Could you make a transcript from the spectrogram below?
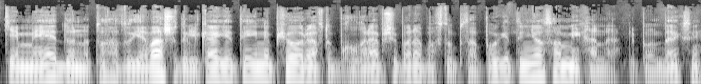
και με έντονα, το θα το διαβάσω τελικά γιατί είναι πιο ωραίο αυτό που έχω γράψει παρά από αυτό που θα πω γιατί νιώθω αμήχανα. Λοιπόν, εντάξει.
